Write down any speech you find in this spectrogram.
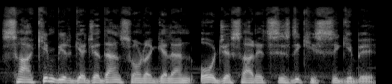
sakin bir geceden sonra gelen o cesaretsizlik hissi gibi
